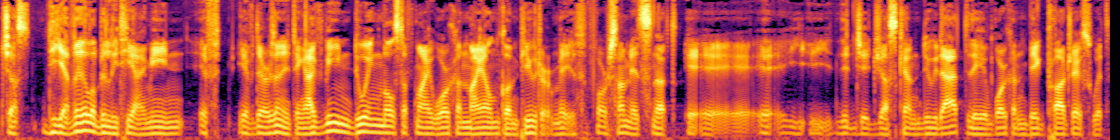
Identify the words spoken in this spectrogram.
just the availability. I mean, if if there's anything, I've been doing most of my work on my own computer. For some, it's not. It, it, it, you just can't do that. They work on big projects with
